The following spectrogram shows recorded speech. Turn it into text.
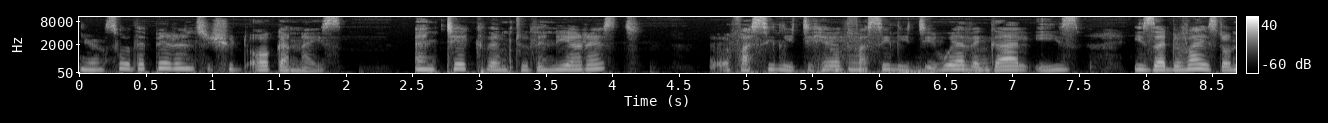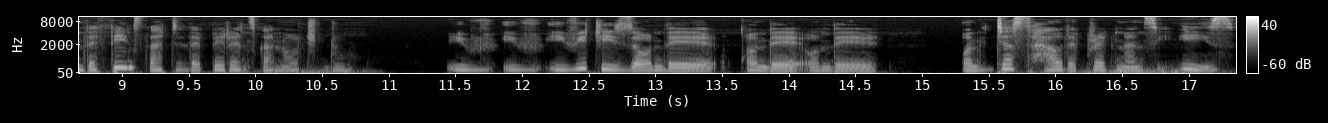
Yeah. So the parents should organize and take them to the nearest uh, facility, health facility, where the girl is, is advised on the things that the parents cannot do. If if if it is on the on the on the on just how the pregnancy is,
